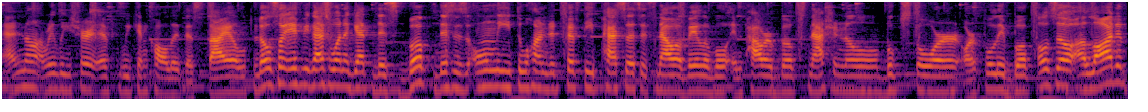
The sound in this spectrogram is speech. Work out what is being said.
and not really sure if we can call it a style. And also if you guys want to get this book, this is only 250 pesos. It's now available in Power Books, National Bookstore, or Fully Booked. Also, a lot of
